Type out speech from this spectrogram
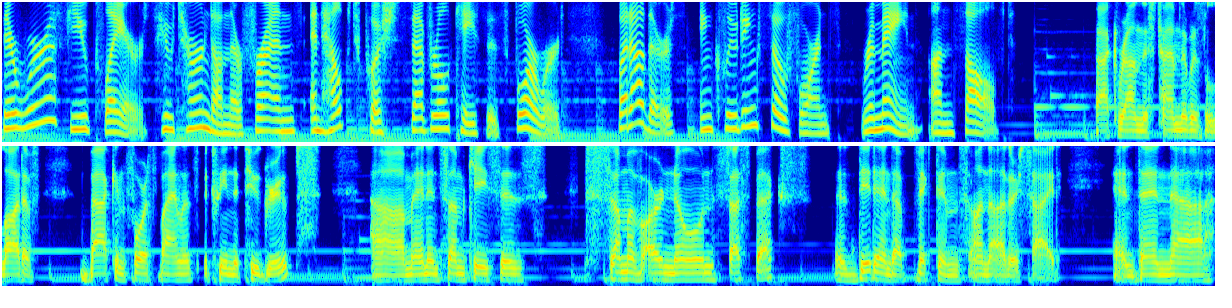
There were a few players who turned on their friends and helped push several cases forward, but others, including Sophorn's, remain unsolved. Back around this time, there was a lot of back and forth violence between the two groups. Um, and in some cases, some of our known suspects did end up victims on the other side. And then uh,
